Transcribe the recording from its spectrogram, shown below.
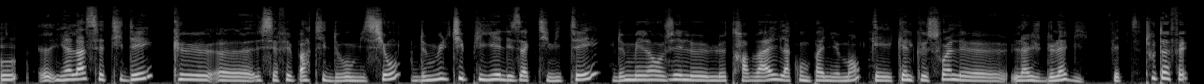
Mm. Euh, Il y a là cette idée que euh, ça fait partie de vos missions, de multiplier les activités, de mélanger le, le travail, l'accompagnement, et quel que soit l'âge de la vie. en fait. tout à fait.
